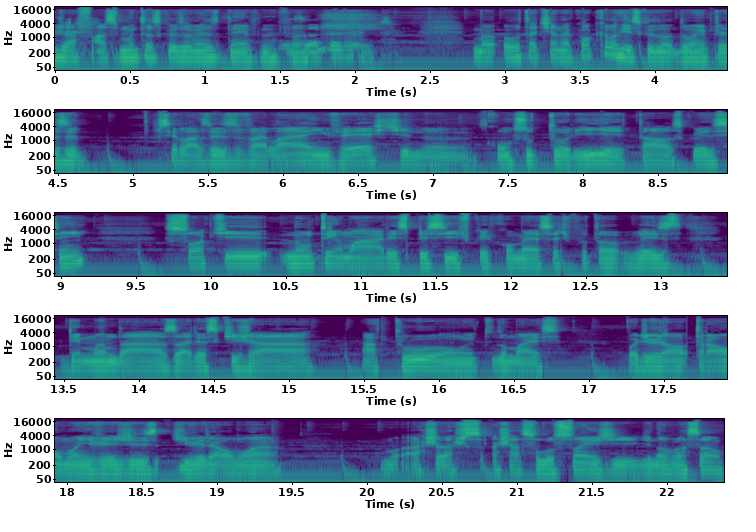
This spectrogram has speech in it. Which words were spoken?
já faço muitas coisas ao mesmo tempo, né? Exatamente. Ô, Tatiana, qual que é o risco de uma empresa, sei lá, às vezes vai lá, investe na consultoria e tal, as coisas assim, só que não tem uma área específica e começa, tipo, talvez demandar as áreas que já atuam e tudo mais. Pode virar um trauma em vez de, de virar uma. uma achar, achar soluções de, de inovação?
